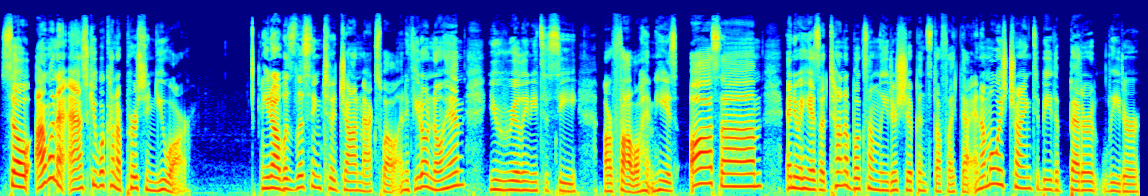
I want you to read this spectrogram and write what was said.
So, I want to ask you what kind of person you are. You know, I was listening to John Maxwell, and if you don't know him, you really need to see or follow him. He is awesome. Anyway, he has a ton of books on leadership and stuff like that. And I'm always trying to be the better leader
